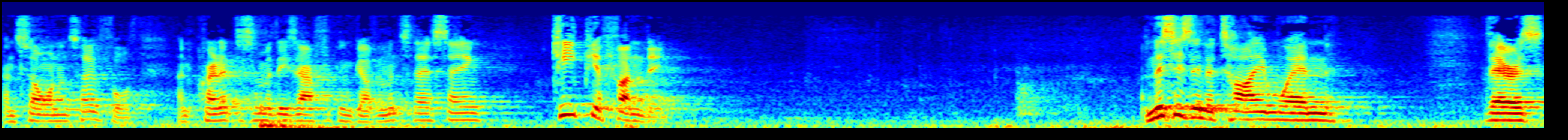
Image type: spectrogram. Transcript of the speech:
and so on and so forth. And credit to some of these African governments, they're saying, keep your funding, and this is in a time when there's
